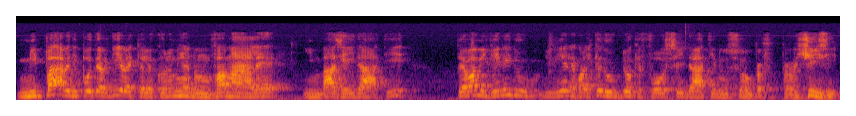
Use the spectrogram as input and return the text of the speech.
mi pare di poter dire che l'economia non va male in base ai dati, però mi viene, mi viene qualche dubbio che forse i dati non sono pre precisi.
